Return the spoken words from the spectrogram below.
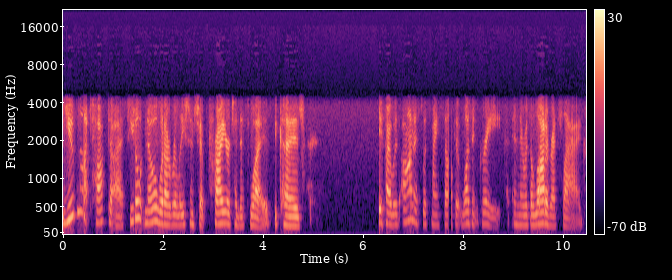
You've not talked to us. You don't know what our relationship prior to this was because if I was honest with myself, it wasn't great and there was a lot of red flags.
